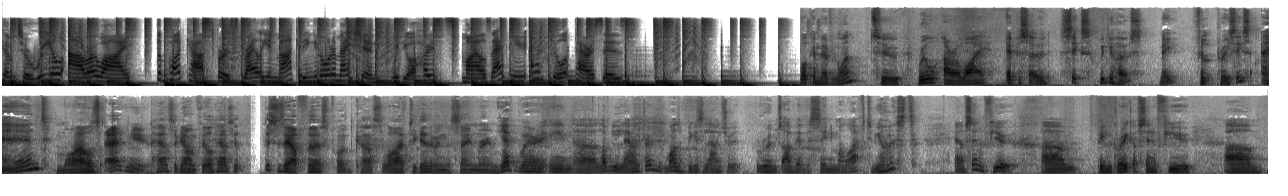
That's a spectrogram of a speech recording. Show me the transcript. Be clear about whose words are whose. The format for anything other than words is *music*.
Speaker 1: Welcome to Real ROI, the podcast for Australian marketing and automation with your hosts Miles Agnew and Philip Parises.
Speaker 2: Welcome everyone to Real ROI episode 6 with your host, me, Philip Parises, and
Speaker 3: Miles Agnew. How's it going, Phil? How's it? This is our first podcast live together in the same room.
Speaker 2: Yep, we're in a lovely lounge room. One of the biggest lounge rooms I've ever seen in my life, to be honest. And I've seen a few. Um, being Greek, I've seen a few, um,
